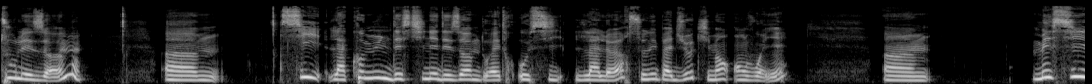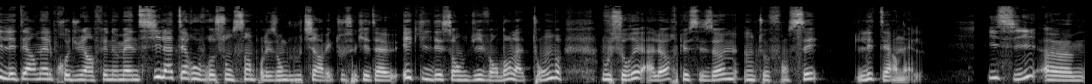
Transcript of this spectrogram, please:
tous les hommes, si la commune destinée des hommes doit être aussi la leur, ce n'est pas Dieu qui m'a envoyé. Mais si l'Éternel produit un phénomène, si la terre ouvre son sein pour les engloutir avec tout ce qui est à eux et qu'ils descendent vivants dans la tombe, vous saurez alors que ces hommes ont offensé l'Éternel. Ici, euh,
